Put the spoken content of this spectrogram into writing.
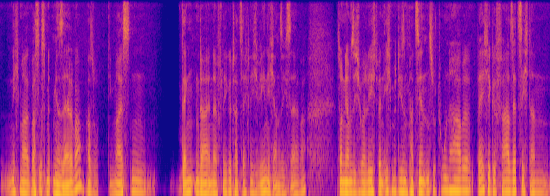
nicht mal, was ist mit mir selber? Also die meisten denken da in der Pflege tatsächlich wenig an sich selber, sondern die haben sich überlegt, wenn ich mit diesen Patienten zu tun habe, welche Gefahr setze ich dann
